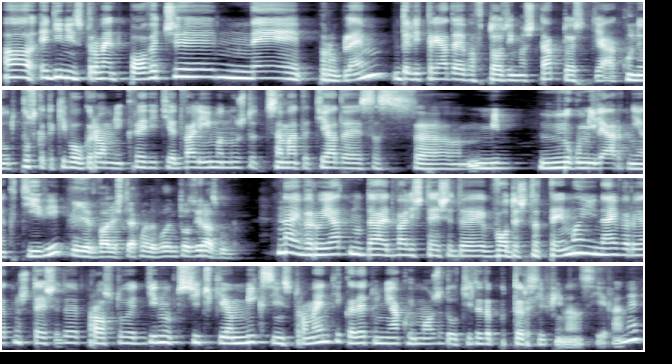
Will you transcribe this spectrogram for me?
А, един инструмент повече не е проблем. Дали трябва да е в този мащаб, т.е. тя ако не отпуска такива огромни кредити, едва ли има нужда самата тя да е с а, ми, многомилиардни активи. И едва ли щяхме да водим този разговор. Най-вероятно, да, едва ли щеше да е водеща тема и най-вероятно щеше да е просто един от всичкия микс инструменти, където някой може да отиде да потърси финансиране.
